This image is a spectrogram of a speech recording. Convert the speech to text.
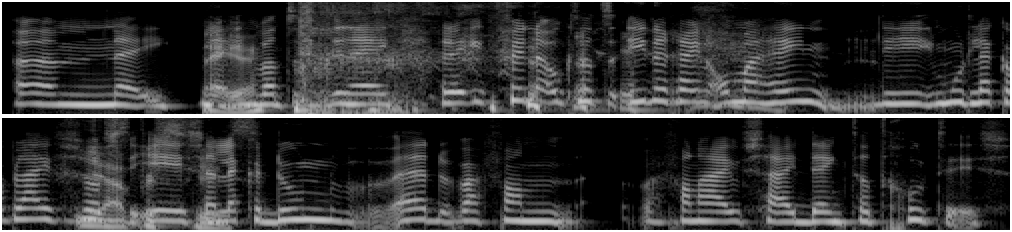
Ehm, nee, nee, want nee, nee, ik vind ook dat iedereen om me heen, die moet lekker blijven zoals Ja, die is. En lekker doen hè, waarvan, waarvan hij of zij denkt dat het goed is.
